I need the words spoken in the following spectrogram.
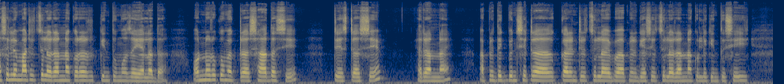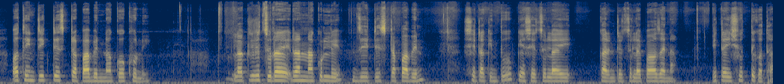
আসলে মাটির চুলা রান্না করার কিন্তু মজাই আলাদা। অন্যরকম একটা স্বাদ আসে টেস্ট আসে রান্নায়। আপনি দেখবেন সেটা কারেন্টের চুলায় বা আপনার গ্যাসের চুলায় রান্না করলে কিন্তু সেই অথেন্টিক টেস্টটা পাবেন না কখনোই। লাকড়ির চুলায় রান্না করলে যে টেস্টটা পাবেন, সেটা কিন্তু গ্যাসের চুলায় কারেন্টের চুলায় পাওয়া যায় না। এটাই সত্যি কথা।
